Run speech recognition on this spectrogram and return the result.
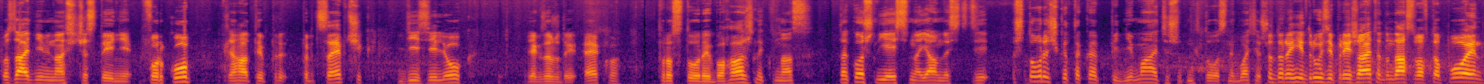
По задній в нас частині форкоп, тягати прицепчик, дізельок, як завжди, еко. Просторий багажник в нас. Також є в наявності шторочка така, піднімається, щоб ніхто вас не бачив. Що, дорогі друзі, приїжджайте до нас в автопоінт,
